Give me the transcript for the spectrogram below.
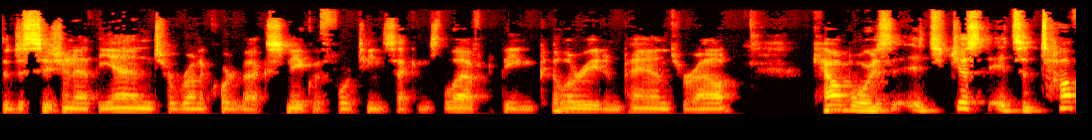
the decision at the end to run a quarterback sneak with 14 seconds left being pilloried and panned throughout. Cowboys, it's just, it's a tough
